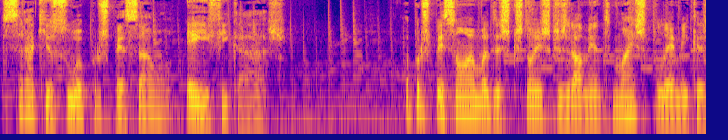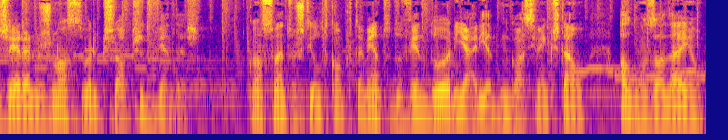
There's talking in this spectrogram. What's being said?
Será que a sua prospecção é eficaz? A prospecção é uma das questões que geralmente mais polémica gera nos nossos workshops de vendas. Consoante o estilo de comportamento do vendedor e a área de negócio em questão, alguns odeiam,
